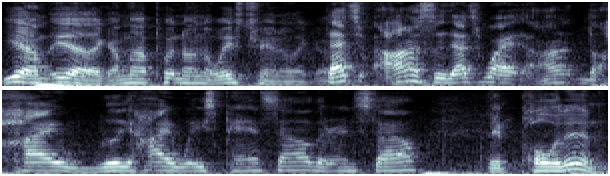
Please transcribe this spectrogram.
yeah, I'm, yeah, like I'm not putting on the waist trainer. Like That's oh. honestly that's why on the high, really high waist pants now they're in style. they pull it in.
